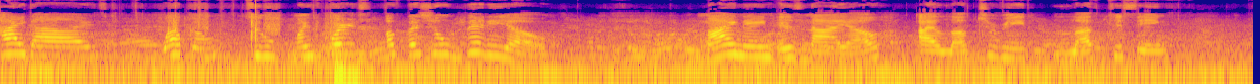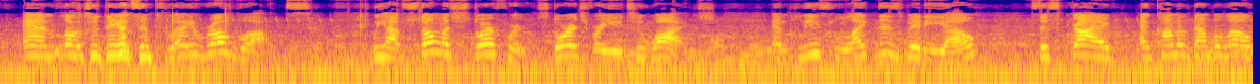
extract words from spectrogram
Hi guys! Welcome to my first official video. My name is Naelle. I love to read, love to sing, and love to dance and play Roblox. We have so much store for, storage for you to watch. And please like this video, subscribe, and comment down below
